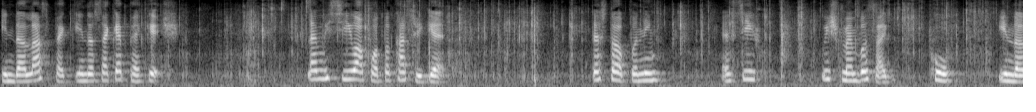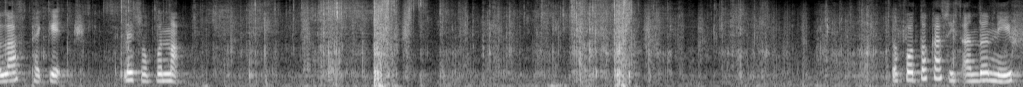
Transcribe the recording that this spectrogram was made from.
in the last pack in the second package. Let me see what photo cards we get. Let's start opening and see which members I pull in the last package. Let's open up. The photo card is underneath.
